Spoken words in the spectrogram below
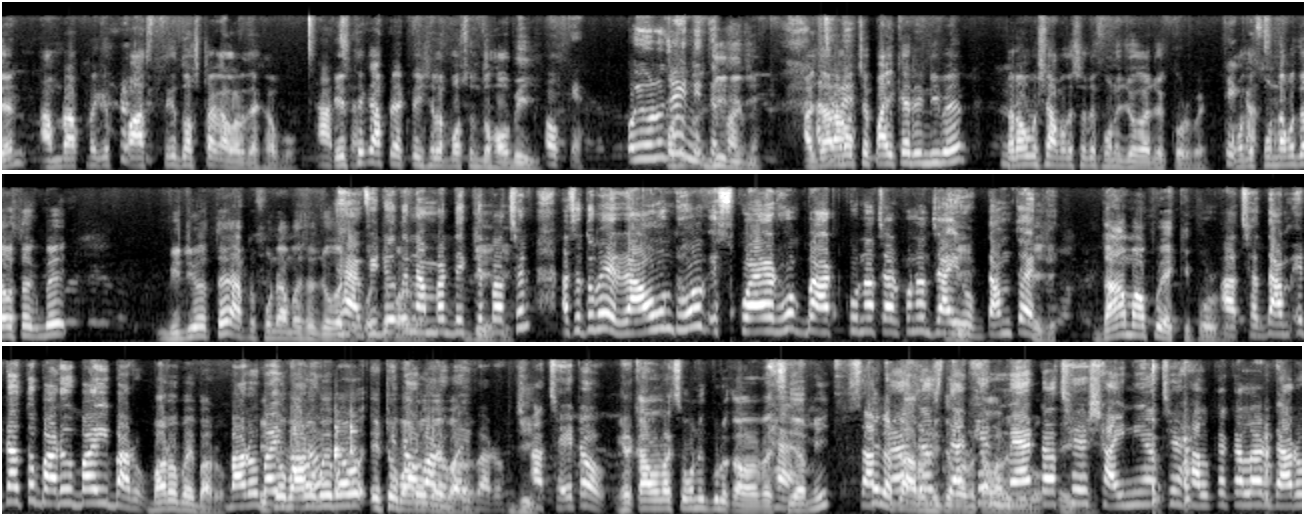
দেন আমরা আপনাকে পাঁচ থেকে দশটা কালার দেখাবো। আচ্ছা। এর থেকে আপনি একটা ইনশাআল্লাহ পছন্দ হবেই। ওকে। ওই অনুযায়ী নিতে পারবেন। আর যারা আচ্ছা, হচ্ছে পাইকারি নিবেন তারা অবশ্যই আমাদের সাথে ফোনে যোগাযোগ করবেন। আমাদের ফোন নাম্বার দেওয়া থাকবে ভিডিওতে আপনি ফোনে আমাদের সাথে যোগাযোগ হ্যাঁ করতে ভিডিওতে নাম্বার দেখতে। পাচ্ছেন। আচ্ছা তো ভাই রাউন্ড হোক স্কোয়ার হোক বা আটকোনা চারকোনা যাই হোক দাম তো একই। দাম আপু একই পড়বে। আচ্ছা দাম এটা তো বারো বাই বারো। বারো বাই বারো। বারো বাই এটাও বারো বাই বারো এটাও বারো বাই বাই বারো। জি। আচ্ছা এটাও। এখানে কালার আছে অনেকগুলো কালার হ্যাঁ। আমি। So চাইলে আপনি আরও নিতে পারবেন দেখেন কালার ম্যাট আছে শাইনি আছে হালকা কালার গাঢ়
